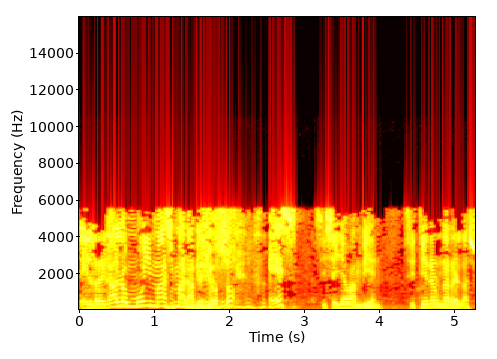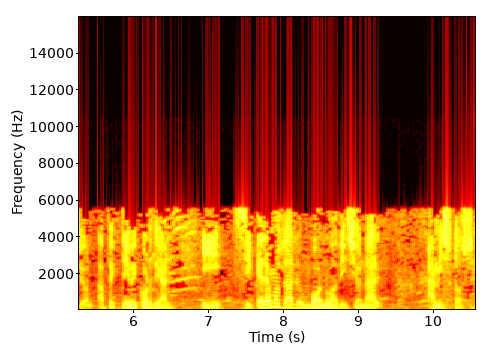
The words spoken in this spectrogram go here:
el regalo muy más maravilloso es si se llevan bien, si tienen una relación afectiva y cordial. Y si queremos darle un bono adicional, amistosa.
